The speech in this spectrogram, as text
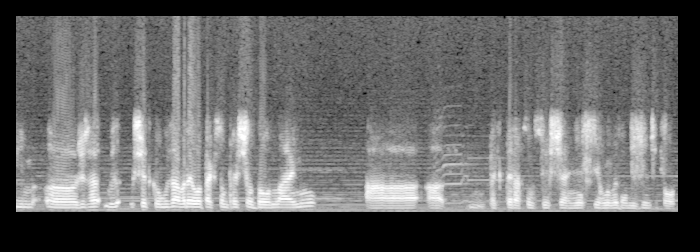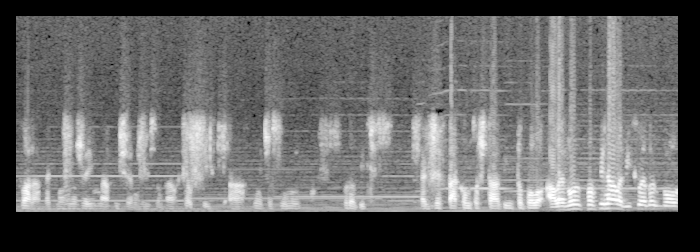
tým, e, že sa všetko uzavrelo, tak som prešiel do online a, a tak teraz som si ešte nestihol uvedomiť, že to otvára, tak možno, že im napíšem, že by som tam chcel prísť a niečo s nimi urobiť. Takže v takomto štádiu to bolo. Ale vo, vo finále výsledok bol,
